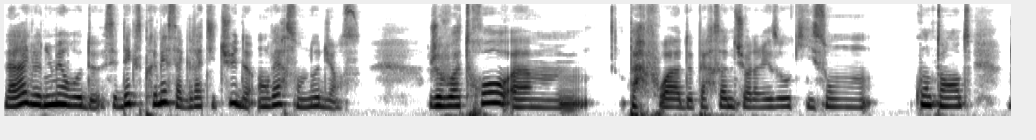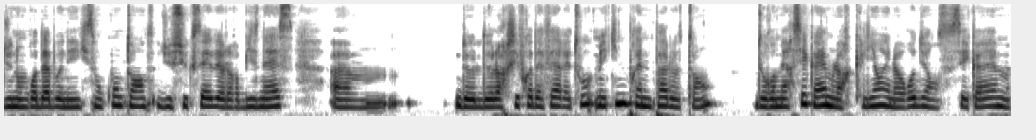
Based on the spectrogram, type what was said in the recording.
La règle numéro 2, c'est d'exprimer sa gratitude envers son audience. Je vois trop euh, parfois de personnes sur le réseau qui sont contentes du nombre d'abonnés, qui sont contentes du succès de leur business, euh, de, leur chiffre d'affaires et tout, mais qui ne prennent pas le temps de remercier quand même leurs clients et leur audience. C'est quand même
